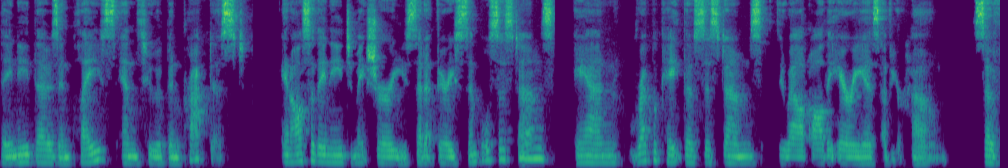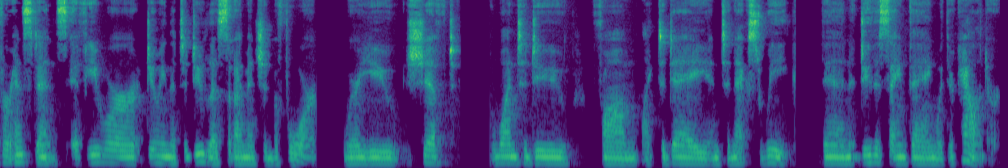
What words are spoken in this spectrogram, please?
They need those in place and to have been practiced. And also, they need to make sure you set up very simple systems and replicate those systems throughout all the areas of your home. So, for instance, if you were doing the to do list that I mentioned before, where you shift one to do from like today into next week, then do the same thing with your calendar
